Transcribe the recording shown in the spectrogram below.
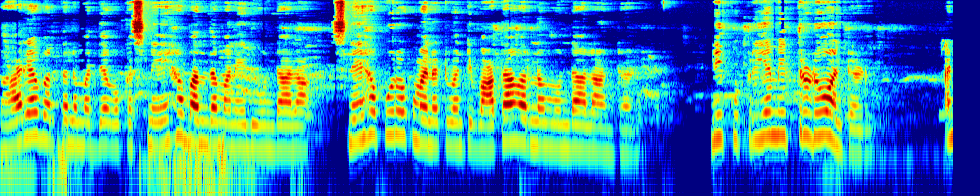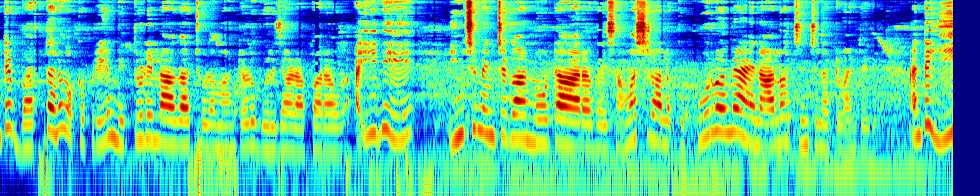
భార్యాభర్తల మధ్య ఒక స్నేహ బంధం అనేది ఉండాలా? స్నేహపూర్వకమైనటువంటి వాతావరణం ఉండాలా అంటాడు. నీకు ప్రియమిత్రుడు అంటాడు. అంటే భర్తను ఒక ప్రియమిత్రుడిలాగా చూడమంటాడు గురజాడ అప్పారావు. ఇది ఇంచుమించుగా నూట అరవై సంవత్సరాలకు పూర్వమే ఆయన ఆలోచించినటువంటిది. అంటే ఈ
